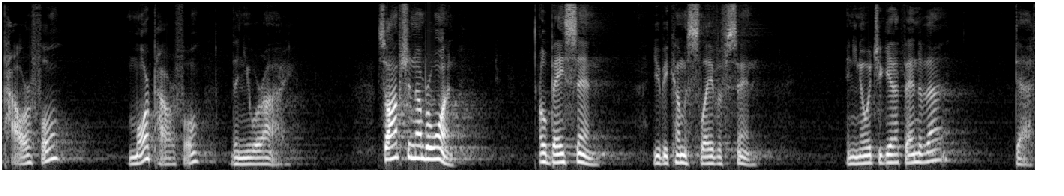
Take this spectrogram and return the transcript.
powerful, more powerful than you or I. So, option number one obey sin. You become a slave of sin. And you know what you get at the end of that? Death.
